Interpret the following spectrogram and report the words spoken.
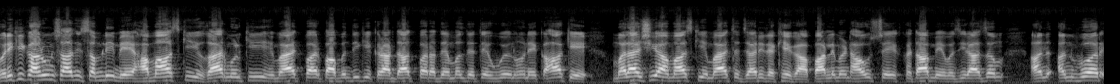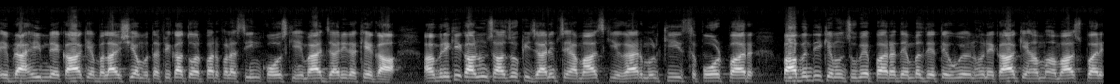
अमरीकी कानून साज इसम्बली में हमास की गैर मुल्की हिमायत पर पाबंदी की करारदाद पर रदल देते हुए उन्होंने कहा कि मलाइशिया हमास की हिमायत जारी रखेगा। पार्लियामेंट हाउस से खिताब में वजी अजम अन, अनवर इब्राहिम ने कहा कि मलाइशिया मुतफ़ा तौर पर फलस्तीन कोस की हिमायत जारी रखेगा। अमरीकी कानून साजों की जानब से हमास की गैर मुल्की सपोर्ट पर पाबंदी के मनसूबे पर रदल देते हुए उन्होंने कहा कि हम हमास पर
